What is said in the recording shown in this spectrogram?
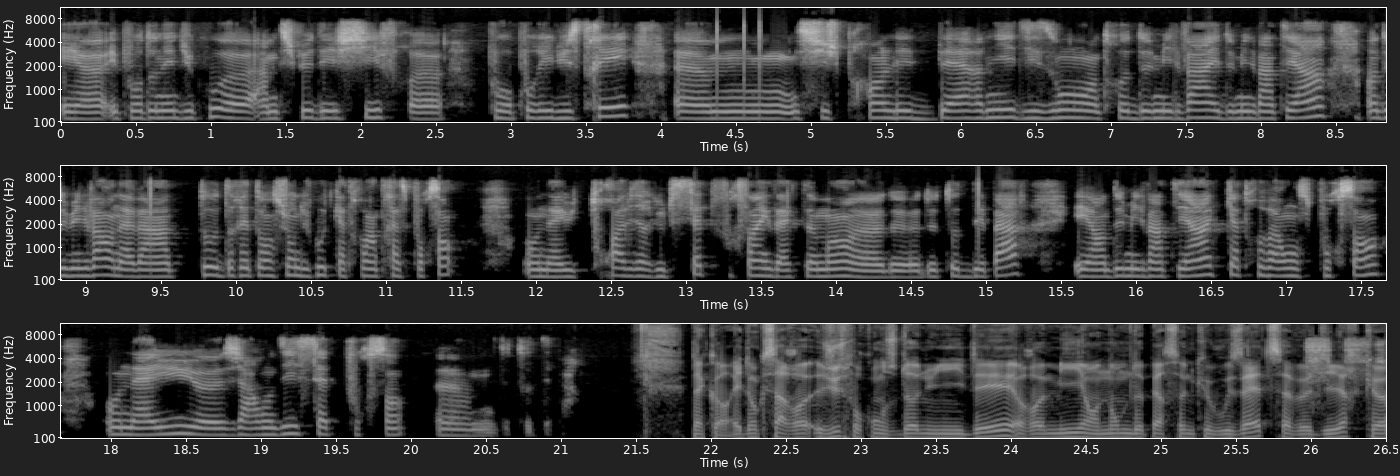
Et, et, pour donner du coup un petit peu des chiffres pour, pour illustrer, si je prends les derniers, disons, entre 2020 et 2021, en 2020, on avait un taux de rétention du coup de 93%. On a eu 3,7% exactement euh, de, taux de départ. Et en 2021, 91%. On a eu, euh, j'arrondis, 7% euh, de taux de départ. D'accord. Et donc, ça, juste pour qu'on se donne une idée, remis en nombre de personnes que vous êtes, ça veut dire que.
